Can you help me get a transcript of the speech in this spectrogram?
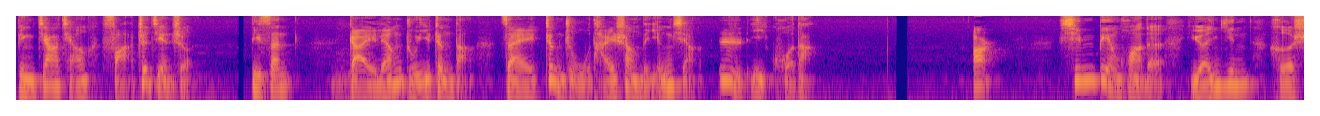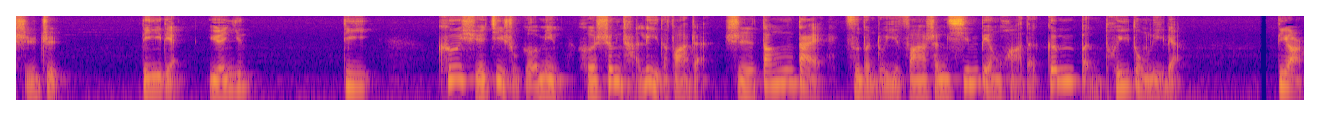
并加强法治建设。第三，改良主义政党。在政治舞台上的影响日益扩大。二，新变化的原因和实质。第一点，原因。第一，科学技术革命和生产力的发展是当代资本主义发生新变化的根本推动力量。第二，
